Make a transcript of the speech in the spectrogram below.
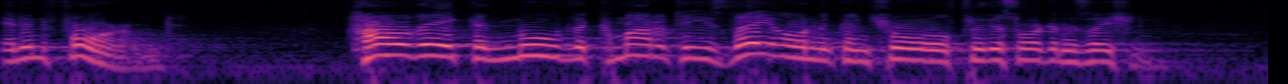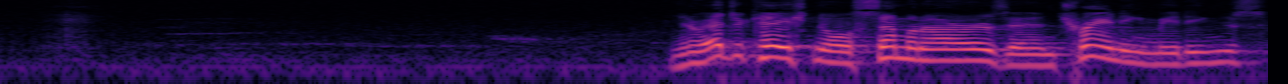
and informed how they can move the commodities they own and control through this organization. You know, educational seminars and training meetings,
